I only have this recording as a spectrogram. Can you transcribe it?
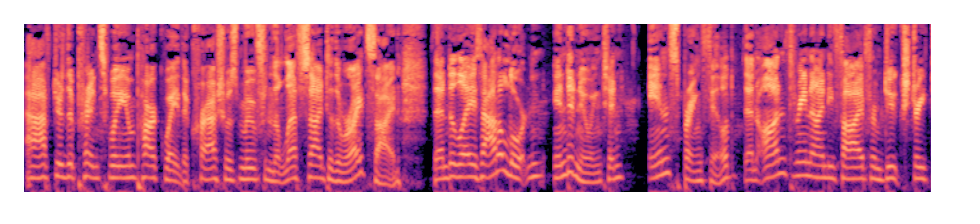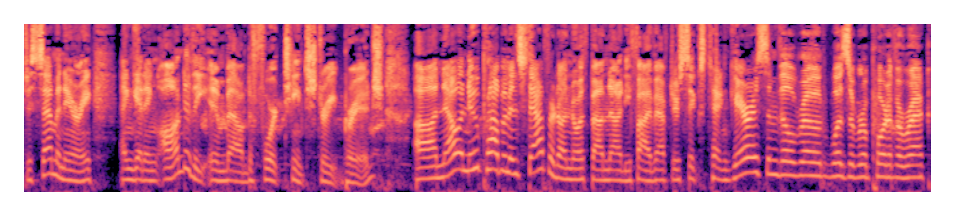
After the Prince William Parkway, the crash was moved from the left side to the right side, then delays out of Lorton into Newington, in Springfield, then on 395 from Duke Street to Seminary, and getting onto the inbound to 14th Street Bridge. Uh, now a new problem in Stafford on northbound 95 after 610 Garrisonville Road was a report of a wreck.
